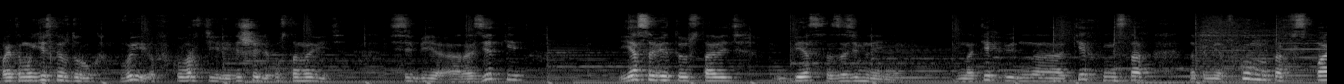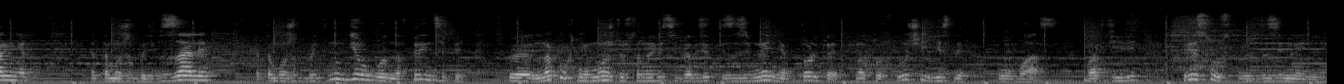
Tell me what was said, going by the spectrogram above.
Поэтому, если вдруг вы в квартире решили установить себе розетки, я советую ставить без заземления. На тех, на тех местах, например, в комнатах, в спальнях, это может быть в зале, это может быть ну, где угодно. В принципе, на кухне можете установить себе розетки с заземлением только на тот случай, если у вас квартире присутствует заземление.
